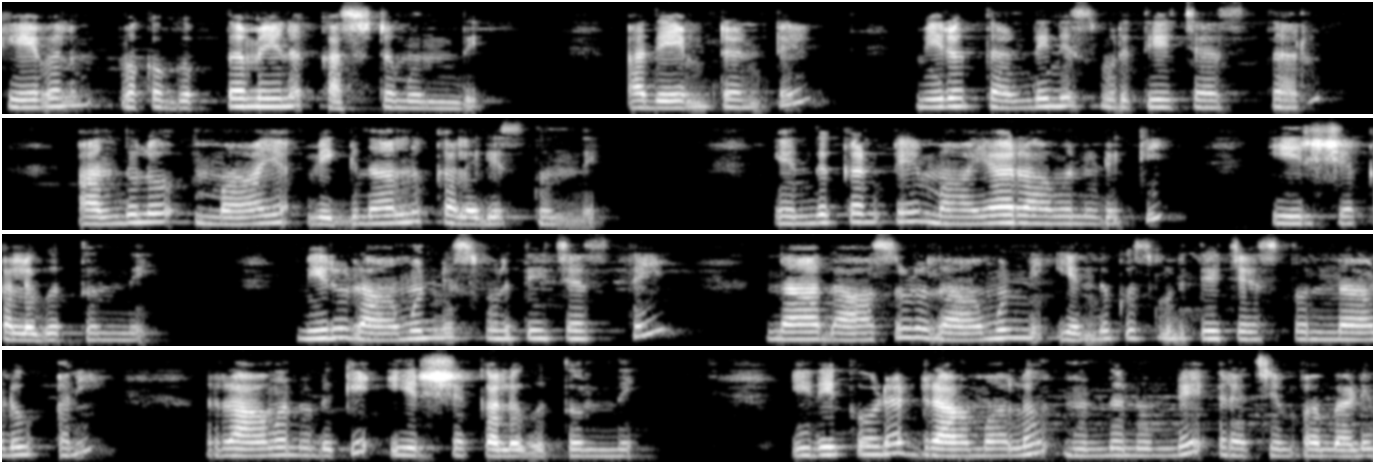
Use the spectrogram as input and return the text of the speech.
కేవలం ఒక గుప్తమైన కష్టం ఉంది అదేమిటంటే మీరు తండ్రిని స్మృతి చేస్తారు. అందులో మాయ విఘ్నాలను కలిగిస్తుంది. ఎందుకంటే మాయా రావణుడికి ఈర్ష్య కలుగుతుంది. మీరు రాముణ్ణి స్మృతి చేస్తే నా దాసుడు రాముణ్ణి ఎందుకు స్మృతి చేస్తున్నాడు అని రావణుడికి ఈర్ష్య కలుగుతుంది. ఇది కూడా డ్రామాలో ముందు నుండే రచింపబడి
